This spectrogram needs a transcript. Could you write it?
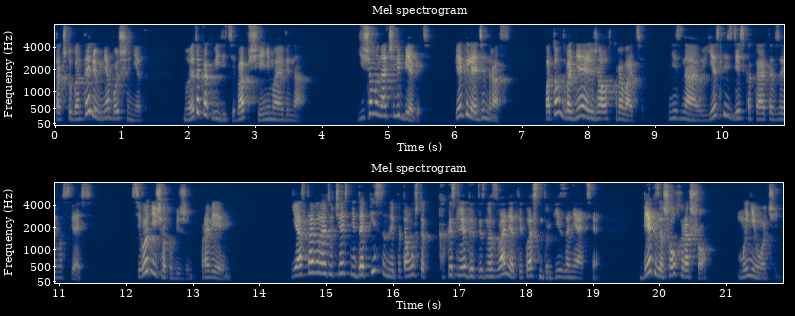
так что гантелей у меня больше нет. Но это, как видите, вообще не моя вина. Еще мы начали бегать. Бегали один раз. Потом два дня я лежала в кровати. Не знаю, есть ли здесь какая-то взаимосвязь. Сегодня еще побежим, проверим. Я оставила эту часть недописанной, потому что, как и следует из названия, отвлеклась на другие занятия. Бег зашел хорошо. Мы не очень.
